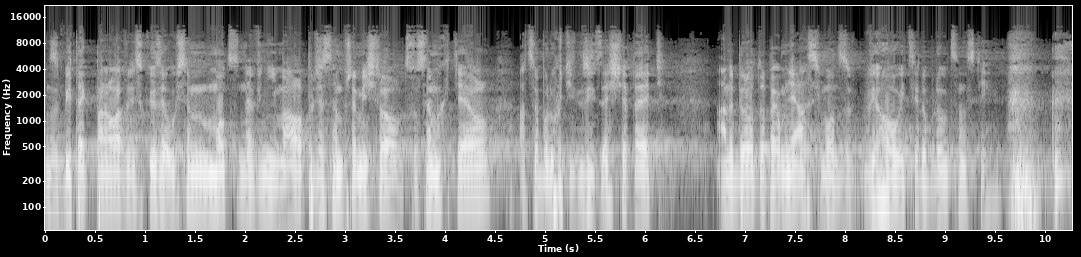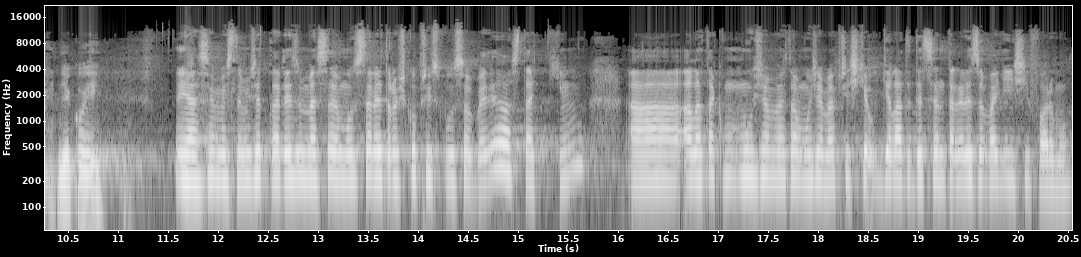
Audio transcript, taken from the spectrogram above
zbytek panela v diskuze už jsem moc nevnímal, protože jsem přemýšlel, co jsem chtěl a co budu chtít říct ještě teď a nebylo to pro mě asi moc vyhovující do budoucnosti. Děkuji. Já si myslím, že tady jsme se museli trošku přizpůsobit i ostatním, a, ale tak můžeme to můžeme příště udělat decentralizovanější formu.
